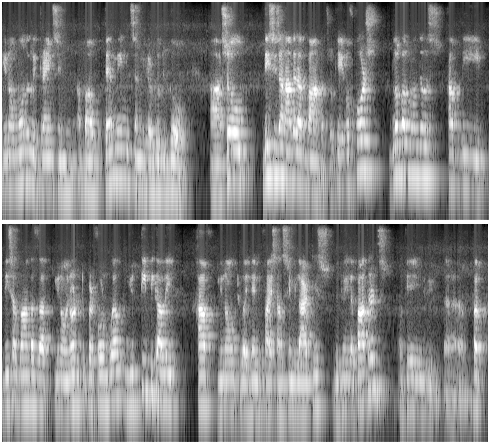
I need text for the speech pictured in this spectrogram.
you know, model it trains in about 10 minutes, and you're good to go. Uh, so this is another advantage. Okay, of course global models have the disadvantage that, you know, in order to perform well, you typically have, you know, to identify some similarities between the patterns, okay? Uh, but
